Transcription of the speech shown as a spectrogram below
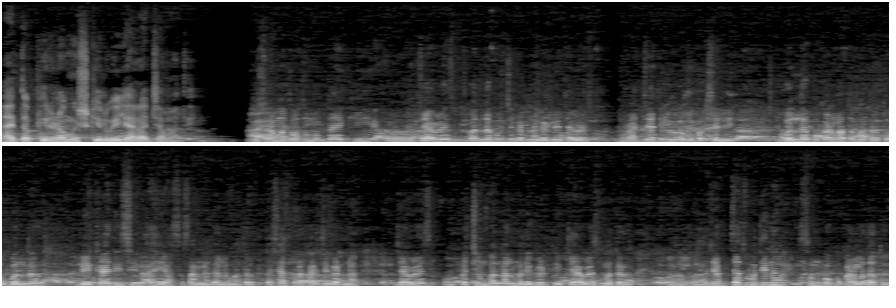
नाही तर फिरणं मुश्किल होईल या राज्यामध्ये. दुसरा महत्त्वाचा मुद्दा आहे की ज्यावेळेस बदलापूरची घटना घडली त्यावेळेस राज्यातील विरोधी पक्षांनी बंद पुकारला तर मात्र तो बंद बेकायदेशीर आहे असं सांगण्यात आलं. मात्र तशाच प्रकारची घटना ज्यावेळेस पश्चिम बंगालमध्ये घडते त्यावेळेस मात्र भाजपच्याच वतीनं संप पुकारला जातो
